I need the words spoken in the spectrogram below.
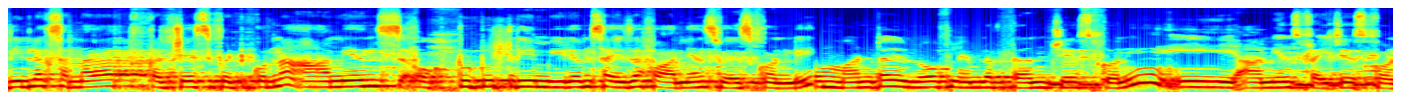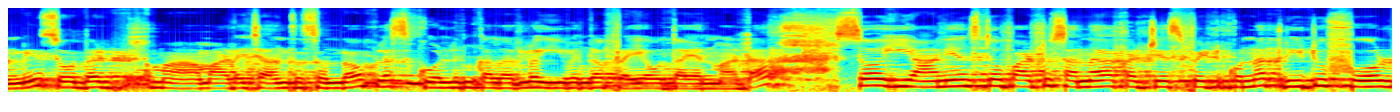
దీంట్లోకి సన్నగా కట్ చేసి పెట్టుకున్న ఆనియన్స్ ఒక two to three medium size of onions వేసుకోండి. మంటని లో ఫ్లేమ్లో టర్న్ చేసుకొని ఈ ఆనియన్స్ ఫ్రై చేసుకోండి. సో దట్ మా మాడే ఛాన్సెస్ ఉండవు. ప్లస్ గోల్డెన్ కలర్లో ఈవెన్గా ఫ్రై అవుతాయి అన్నమాట సో ఈ ఆనియన్స్తో పాటు సన్నగా కట్ చేసి పెట్టుకున్న త్రీ టు ఫోర్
